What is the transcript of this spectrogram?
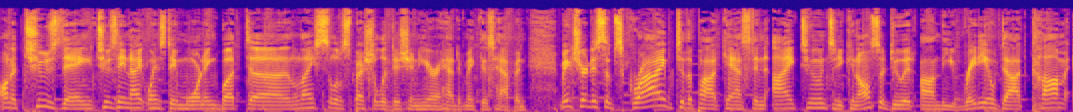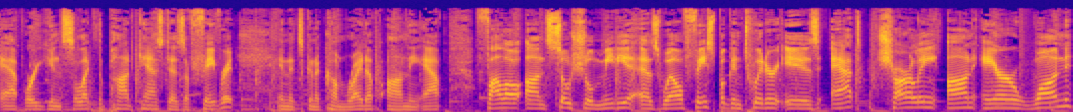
on a Tuesday, Tuesday night, Wednesday morning, but uh, nice little special edition here. I had to make this happen. Make sure to subscribe to the podcast in iTunes, and you can also do it on the radio.com app where you can select the podcast as a favorite, and it's going to come right up on the app. Follow on social media as well. Facebook and Twitter is at Charlie On Air One.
